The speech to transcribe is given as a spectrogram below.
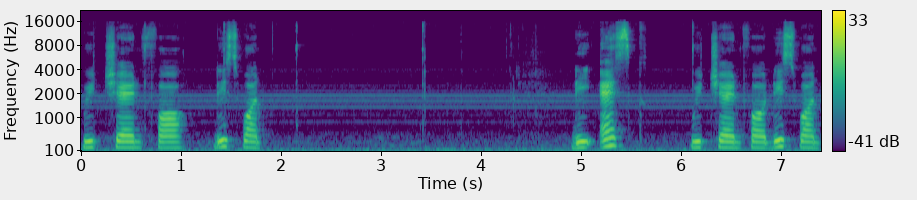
we change for this one. The s we change for this one.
